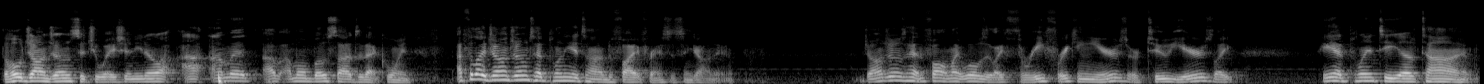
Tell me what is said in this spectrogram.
The whole Jon Jones situation, you know, I, I'm at I'm on both sides of that coin. I feel like Jon Jones had plenty of time to fight Francis Ngannou. Jon Jones hadn't fought in like what was it, like three freaking years or two years? Like he had plenty of time.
